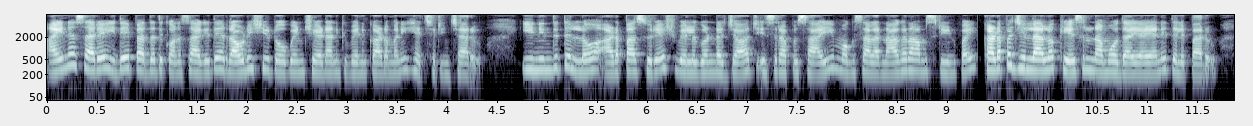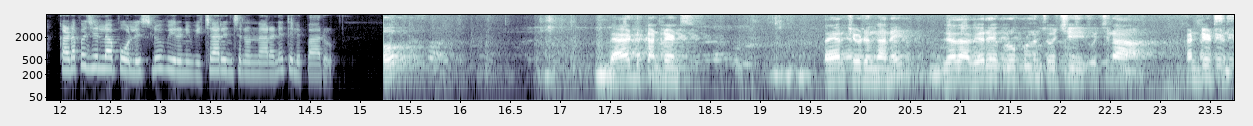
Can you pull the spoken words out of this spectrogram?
అయినా సరే ఇదే పద్ధతి కొనసాగితే రౌడీ షీట్ ఓపెన్ చేయడానికి వెనుకాడమని హెచ్చరించారు. ఈ నిందితుల్లో అడపా సురేష్ వెలుగొండ జార్జ్ ఇసరాపు సాయి మొగసాల నాగరామ శ్రీనిపై కడప జిల్లాలో కేసులు నమోదయ్యాయని తెలిపారు. కడప జిల్లా పోలీసులు వీరిని విచారించనున్నారని తెలిపారు. బ్యాడ్ కంటెంట్స్ తయారు చేయడం కానీ లేదా వేరే గ్రూపుల నుంచి వచ్చి వచ్చిన కంటెంట్స్ని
